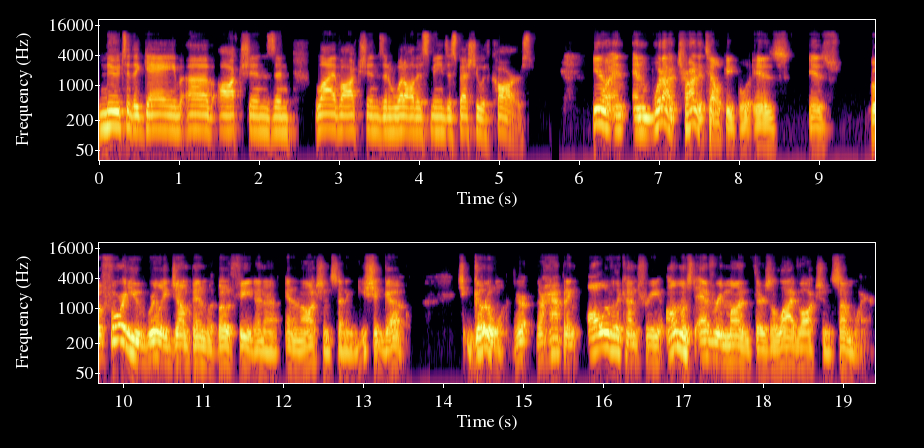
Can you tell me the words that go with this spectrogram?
new to the game of auctions and live auctions and what all this means especially with cars. You know and and what i try to tell people is is before you really jump in with both feet in a in an auction setting you should go go to one. They're, they're happening all over the country. Almost every month, there's a live auction somewhere.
